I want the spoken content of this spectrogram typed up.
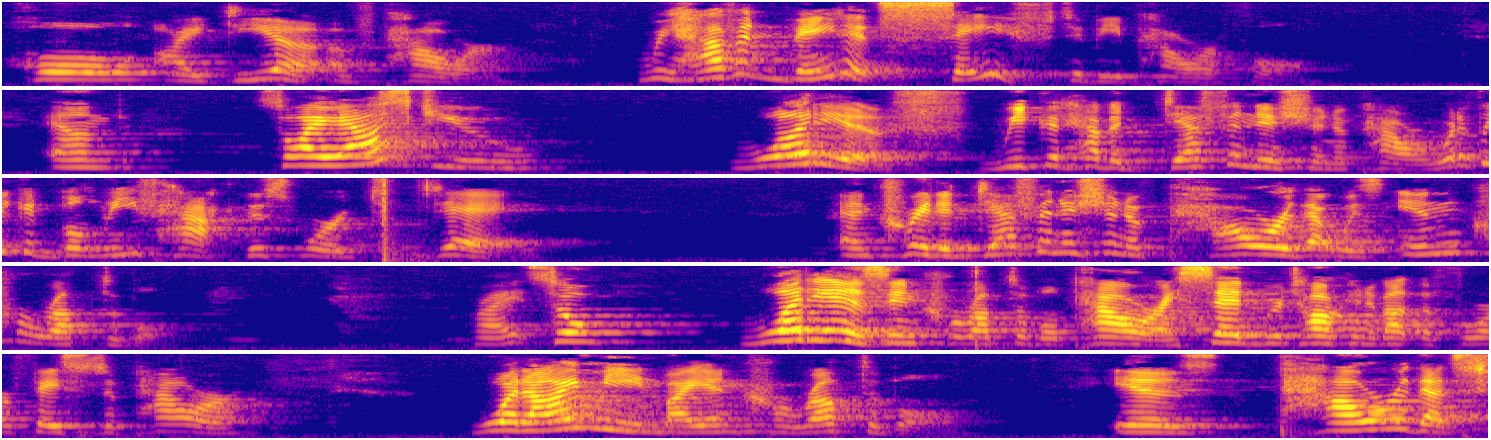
whole idea of power. We haven't made it safe to be powerful. And so I ask you, what if we could have a definition of power? What if we could belief hack this word today and create a definition of power that was incorruptible? Right? So, what is incorruptible power? I said we're talking about the four faces of power. What I mean by incorruptible is power that's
